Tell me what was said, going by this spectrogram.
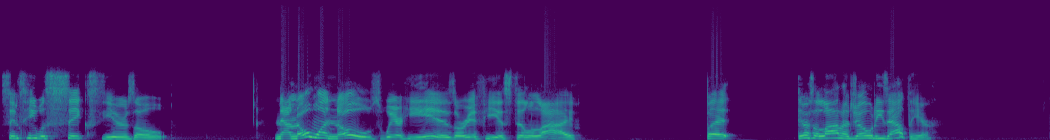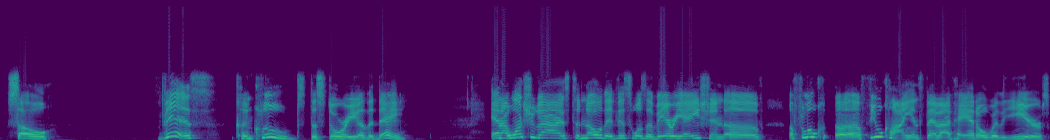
since he was six years old. Now, no one knows where he is or if he is still alive, but there's a lot of Jodys out there. So, this concludes the story of the day. And I want you guys to know that this was a variation of a few uh, a few clients that I've had over the years.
